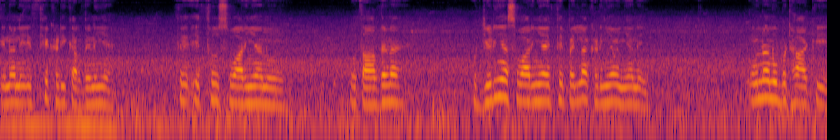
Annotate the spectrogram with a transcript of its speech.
ਇਹਨਾਂ ਨੇ ਇੱਥੇ ਖੜੀ ਕਰ ਦੇਣੀ ਹੈ ਤੇ ਇੱਥੋਂ ਸਵਾਰੀਆਂ ਨੂੰ ਉਤਾਰ ਦੇਣਾ ਹੈ। ਔਰ ਜਿਹੜੀਆਂ ਸਵਾਰੀਆਂ ਇੱਥੇ ਪਹਿਲਾਂ ਖੜੀਆਂ ਹੋਈਆਂ ਨੇ, ਉਹਨਾਂ ਨੂੰ ਬਿਠਾ ਕੇ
